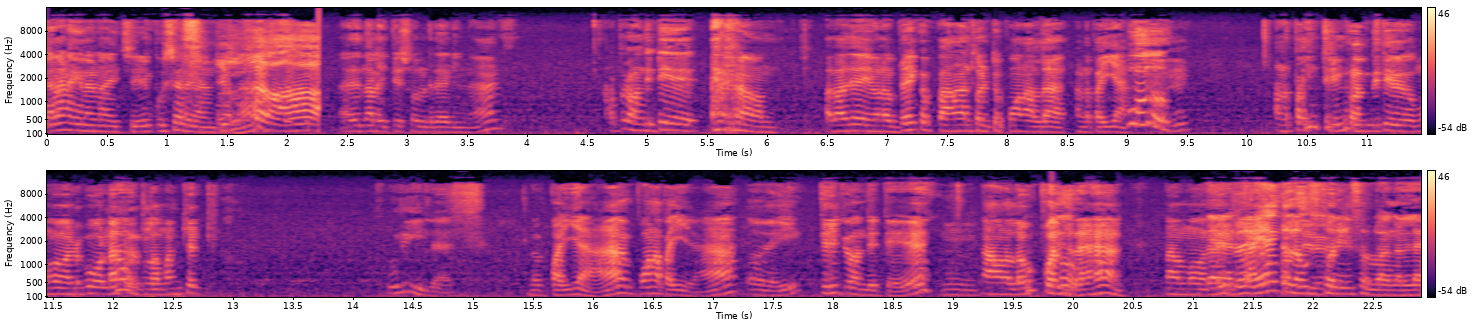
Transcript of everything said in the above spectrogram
கல்யாணம் கல்யாணம் ஆயிடுச்சு? இருக்காங்க இல்லடா. அதனால இப்படி சொல்றேன் அப்படின்னா அப்புறம் வந்துட்டு அதாவது இவனை பிரேக்கப் பண்ணான்னு சொல்லிட்டு போனான்ல அந்த பையன். அந்த பையன் திரும்பி வந்துட்டு அவனுக்கு ஒன்னா இருக்கலாமான்னு கேட்டு. புரியல. இந்த பையன் போன பையன். திருப்பி வந்துட்டு. நான் அவனை லவ் பண்றேன். நம்ம வந்து லவ் ஸ்டோரின்னு சொல்லுவாங்கல்ல.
